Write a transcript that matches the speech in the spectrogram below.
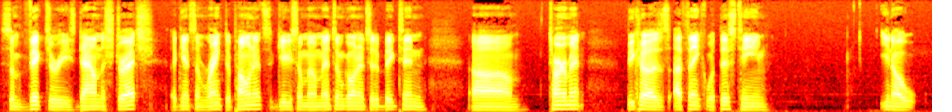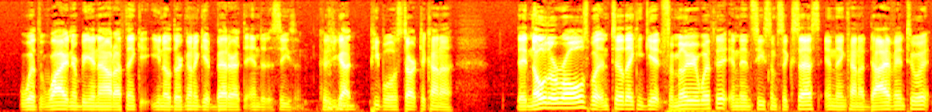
some victories down the stretch against some ranked opponents, give you some momentum going into the Big Ten um, tournament. Because I think with this team, you know, with Weidner being out, I think you know they're going to get better at the end of the season because you got people who start to kind of they know their roles, but until they can get familiar with it and then see some success and then kind of dive into it,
